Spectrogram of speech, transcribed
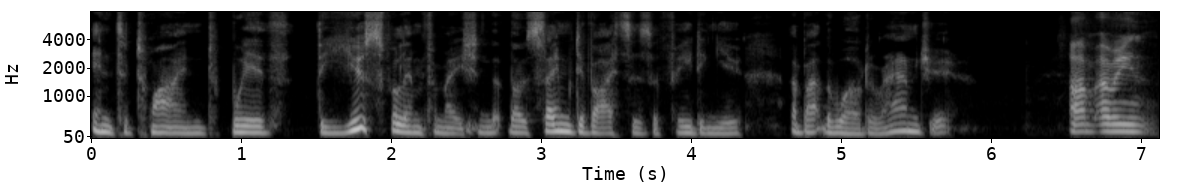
intertwined with the useful information that those same devices are feeding you about the world around you. Um, I mean,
